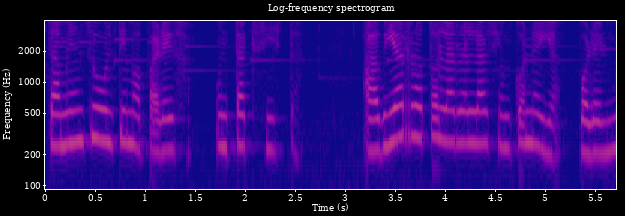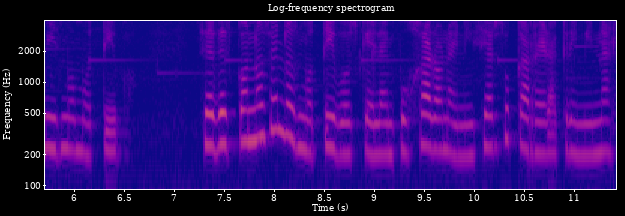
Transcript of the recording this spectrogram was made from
También su última pareja, un taxista. Había roto la relación con ella por el mismo motivo. Se desconocen los motivos que la empujaron a iniciar su carrera criminal.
